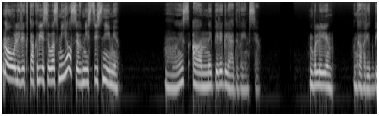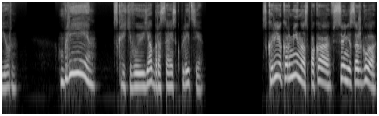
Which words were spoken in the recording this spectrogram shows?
«Но Улерик так весело смеялся вместе с ними». Мы с Анной переглядываемся. «Блин», — говорит Бьорн. «Блин!» — вскрикиваю я, бросаясь к плите. «Скорее корми нас, пока все не сожгла»,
